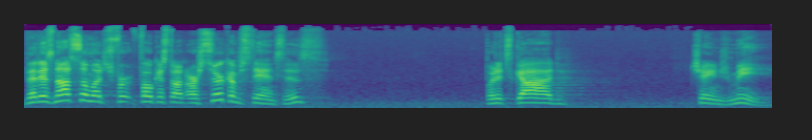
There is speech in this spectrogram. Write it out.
that is not so much for, focused on our circumstances, but it's God, change me.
